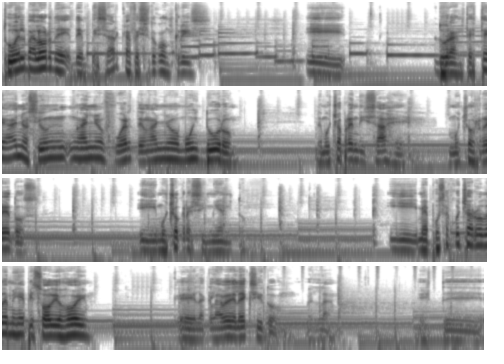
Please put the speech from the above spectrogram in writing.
tuve el valor de, de empezar Cafecito con Chris. Y durante este año ha sido un, año fuerte, un año muy duro, de mucho aprendizaje, muchos retos y mucho crecimiento. Y me puse a escuchar uno de mis episodios hoy, la clave del éxito, ¿verdad? Este,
